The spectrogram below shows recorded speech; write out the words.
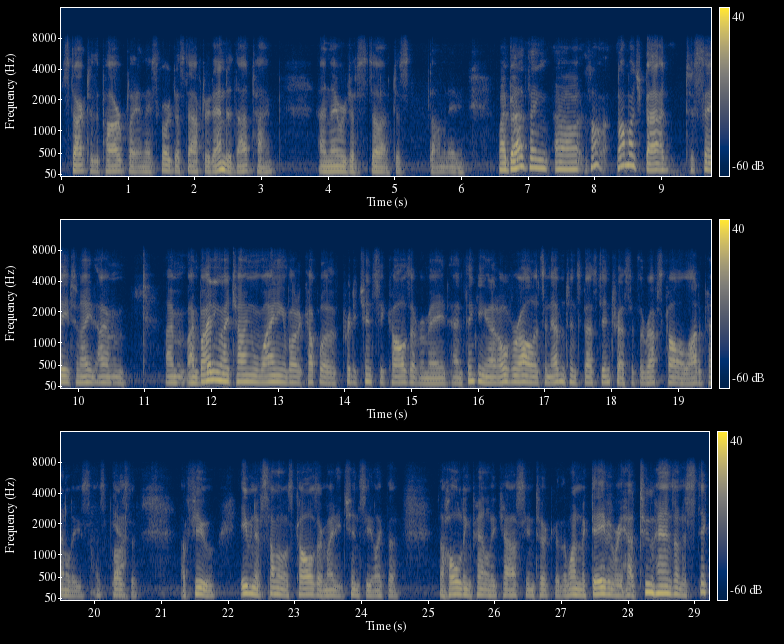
start to the power play, and they scored just after it ended that time, and they were just uh, just dominating. My bad thing, uh, it's not not much bad to say tonight. I'm I'm I'm biting my tongue, whining about a couple of pretty chintzy calls that were made, and thinking that overall it's in Edmonton's best interest if the refs call a lot of penalties as opposed yeah. to a few, even if some of those calls are mighty chintzy, like the the holding penalty Kassian took, or the one McDavid where he had two hands on his stick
